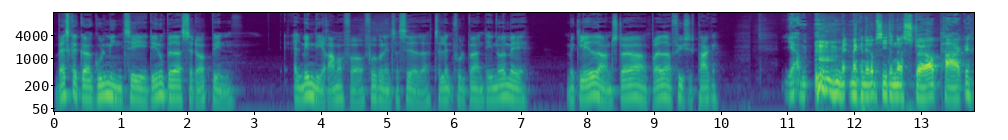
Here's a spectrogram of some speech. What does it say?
Hvad skal gøre guldminen til det endnu bedre sætte op end almindelige rammer for fodboldinteresserede og talentfulde børn? Det er noget med, med glæde og en større, bredere fysisk pakke. Ja, man kan netop sige, at den her større pakke,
